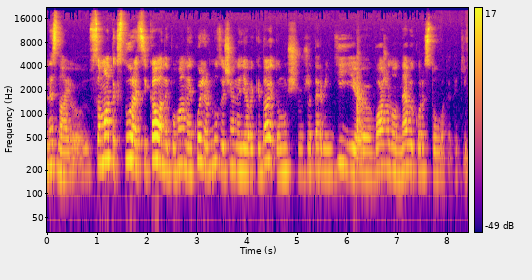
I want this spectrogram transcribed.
Не знаю, сама текстура цікава, непогана і колір. Ну, звичайно, я викидаю, тому що вже термін дії е, бажано не використовувати такі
